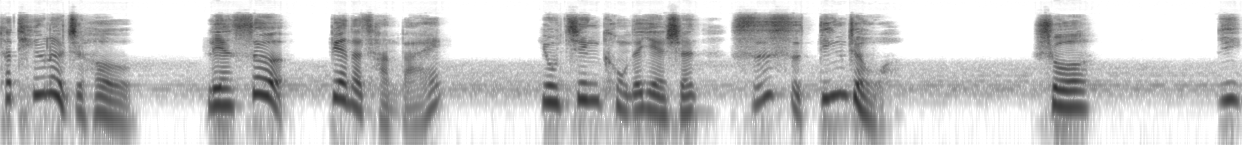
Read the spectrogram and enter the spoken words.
她听了之后，脸色变得惨白，用惊恐的眼神死死盯着我，说：“你，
